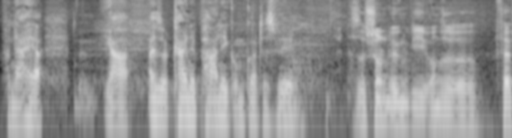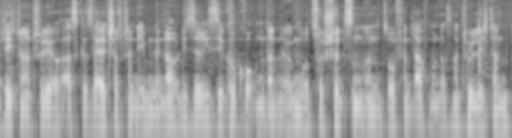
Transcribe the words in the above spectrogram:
von daher, ja, also keine Panik, um Gottes Willen. Das ist schon irgendwie unsere Verpflichtung natürlich auch als Gesellschaft, dann eben genau diese Risikogruppen dann irgendwo zu schützen. Und insofern darf man das natürlich dann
